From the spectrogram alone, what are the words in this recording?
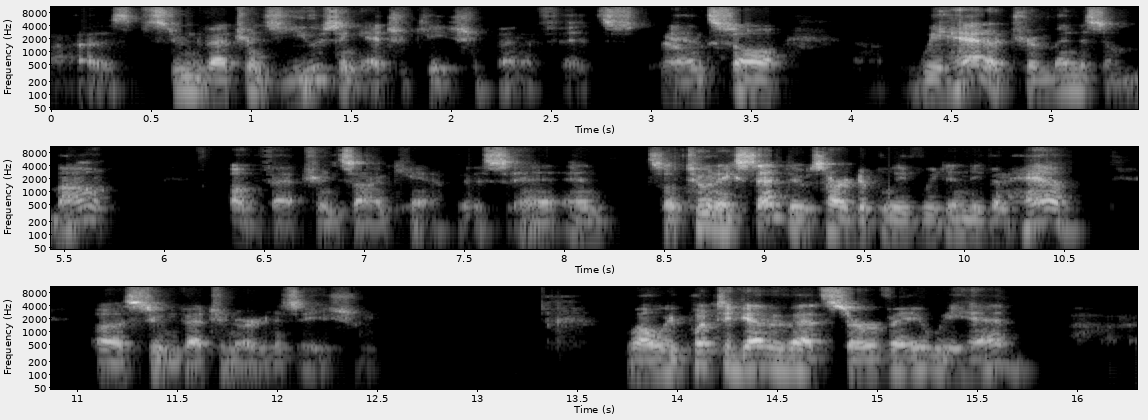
uh, student veterans using education benefits. Yeah. And so we had a tremendous amount of veterans on campus. And, and, so, to an extent, it was hard to believe we didn't even have a student veteran organization. Well, we put together that survey. We had uh,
